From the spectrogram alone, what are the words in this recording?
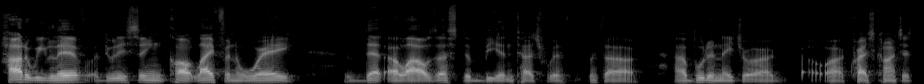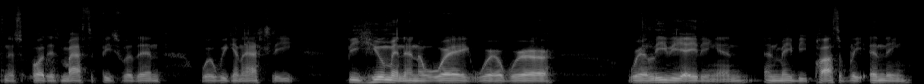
how do we live or do this thing called life in a way that allows us to be in touch with with our, our Buddha nature or our, our Christ consciousness or this masterpiece within, where we can actually be human in a way where we're we're alleviating and, and maybe possibly ending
